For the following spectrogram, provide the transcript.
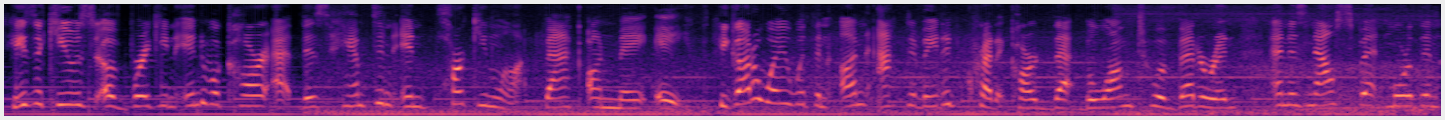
He's accused of breaking into a car at this Hampton Inn parking lot back on May 8th. He got away with an unactivated credit card that belonged to a veteran and has now spent more than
